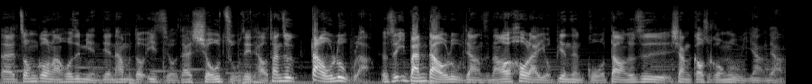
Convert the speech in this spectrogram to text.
呃，中共啦或者缅甸他们都一直有在修筑这条算是道路啦，就是一般道路这样子，然后后来有变成国道，就是像高速公路一样这样。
